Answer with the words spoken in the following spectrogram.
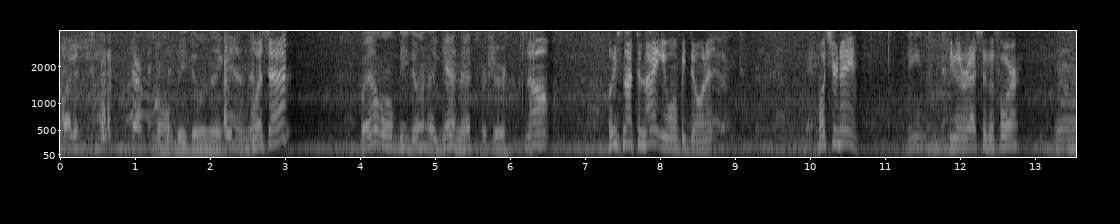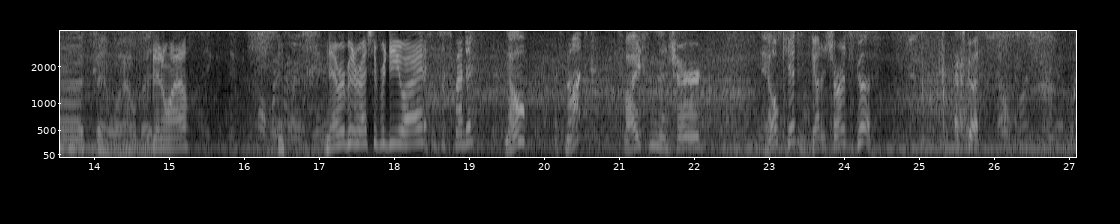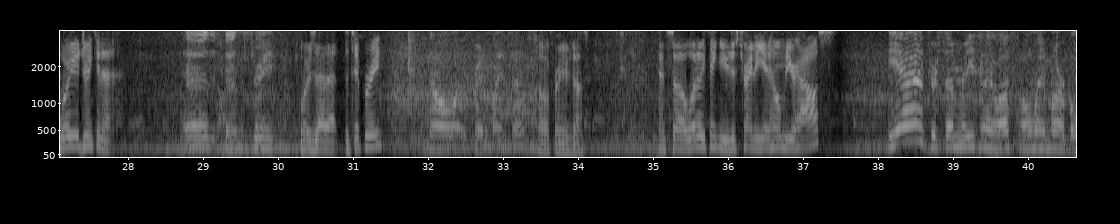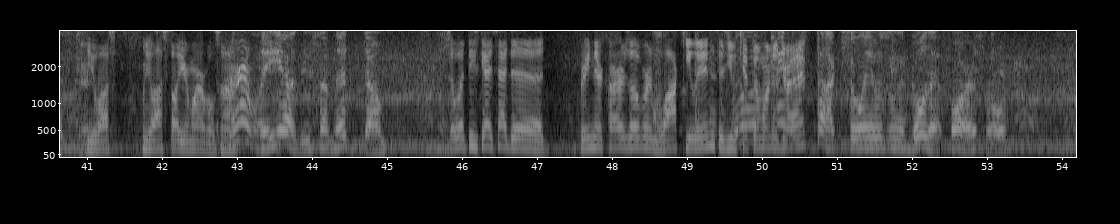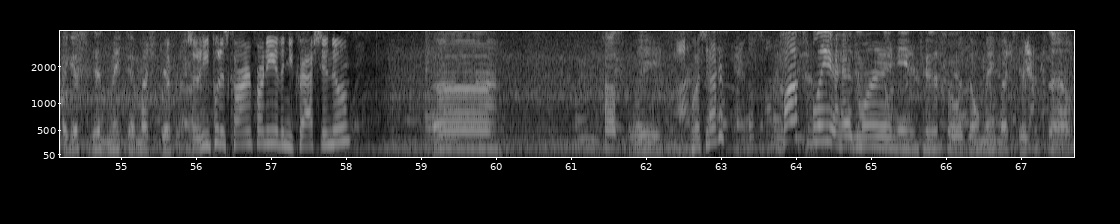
I won't be doing it again. What's that? For sure. Well, I won't be doing it again, that's for sure. No. At least not tonight you won't be doing it. What's your name? Dean? You been arrested before? Uh, it's been a while, but. Been a while? Never been arrested for DUI? License suspended? Nope. It's not? License licensed, insured. No kidding. Got insurance? Good. That's good. Where are you drinking at? Yeah, just down the street. Where's that at? The Tippery? No, a friend of mine's house. Oh, a friend of your house. And so, what are we thinking? You're just trying to get home to your house? Yeah, for some reason I lost all my marbles. You lost, you lost all your marbles, huh? Apparently, yeah, do something that dumb. So, what? These guys had to bring their cars over and lock you in because you kept on wanting to drive? Stuck, so I wasn't gonna go that far. So I guess it didn't make that much difference. So, did he put his car in front of you, then you crashed into him? Uh, possibly. What's that? Possibly I had more than I needed to, so it don't make much difference now.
